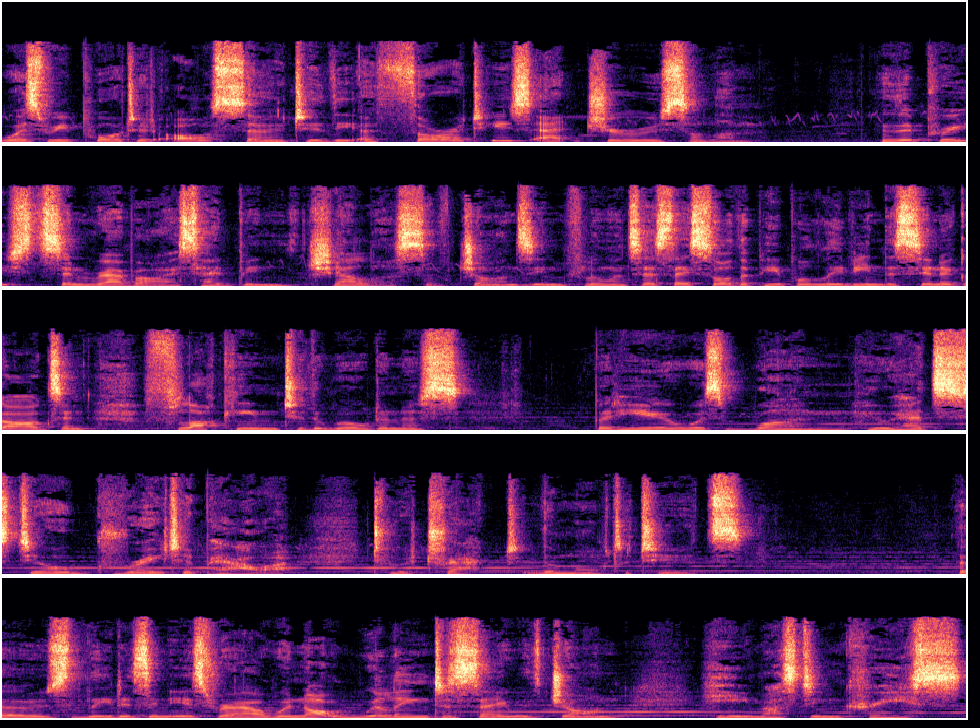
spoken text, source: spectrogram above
was reported also to the authorities at Jerusalem. The priests and rabbis had been jealous of John's influence as they saw the people leaving the synagogues and flocking to the wilderness. But here was one who had still greater power to attract the multitudes. Those leaders in Israel were not willing to say with John, He must increase,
